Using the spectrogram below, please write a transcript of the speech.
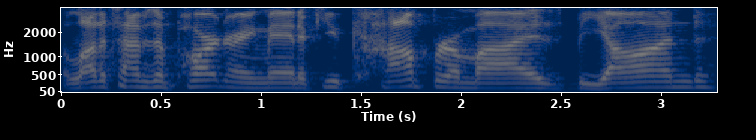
a lot of times in partnering man if you compromise beyond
